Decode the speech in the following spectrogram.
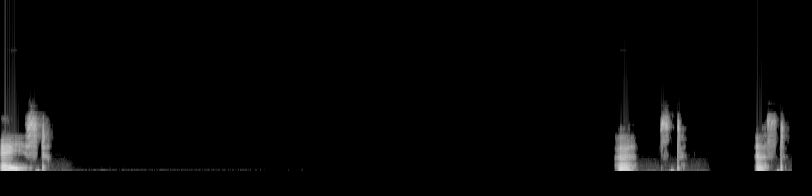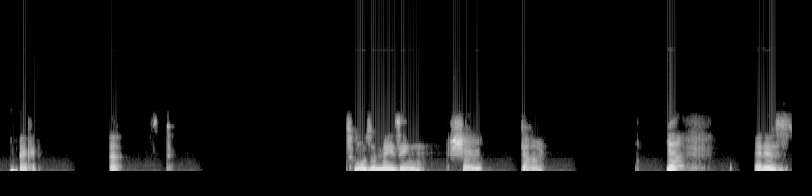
aced est. Est. Okay. Est. It was amazing show. showdown yeah. It is.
